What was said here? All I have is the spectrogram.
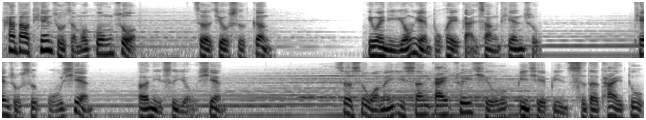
看到天主怎么工作，这就是更，因为你永远不会赶上天主。天主是无限，而你是有限。这是我们一生该追求并且秉持的态度。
